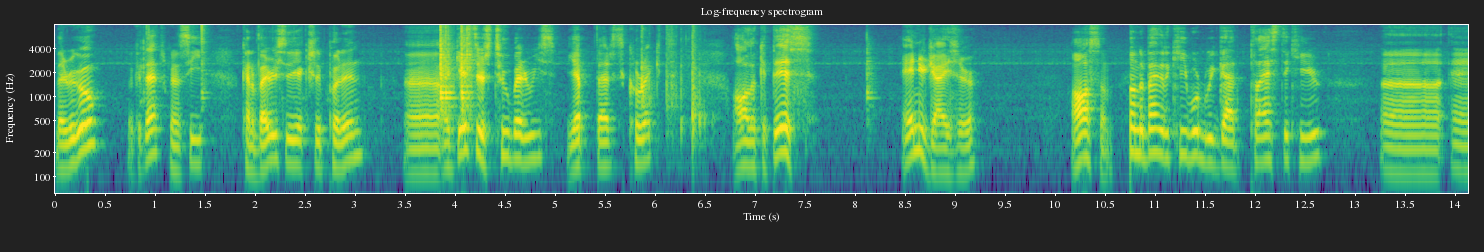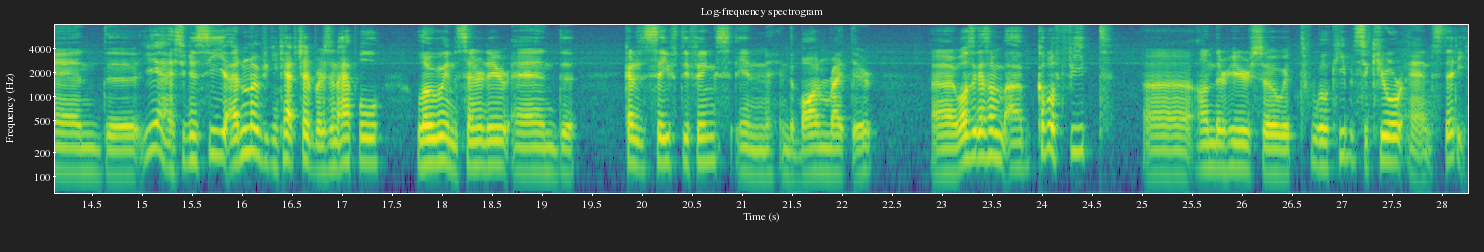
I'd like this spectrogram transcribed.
There we go. Look at that. We're to see kind of batteries they actually put in. Uh, I guess there's two batteries. Yep, that's correct. Oh, look at this. Energizer. Awesome. On the back of the keyboard we got plastic here. Uh, and uh, yeah, as you can see, I don't know if you can catch that, but there's an Apple logo in the center there and uh, kind of safety things in, in the bottom right there. Uh, we also got some a couple of feet uh, under here so it will keep it secure and steady.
